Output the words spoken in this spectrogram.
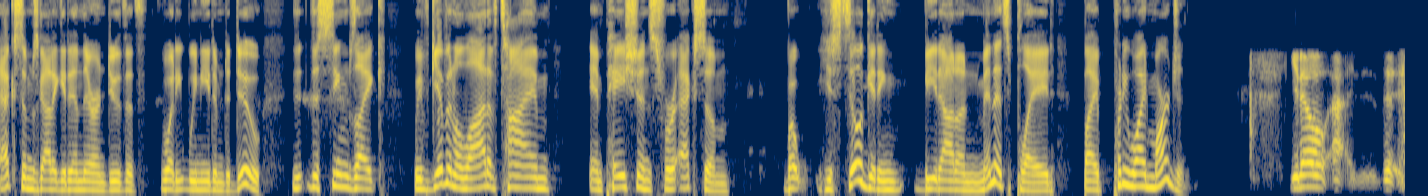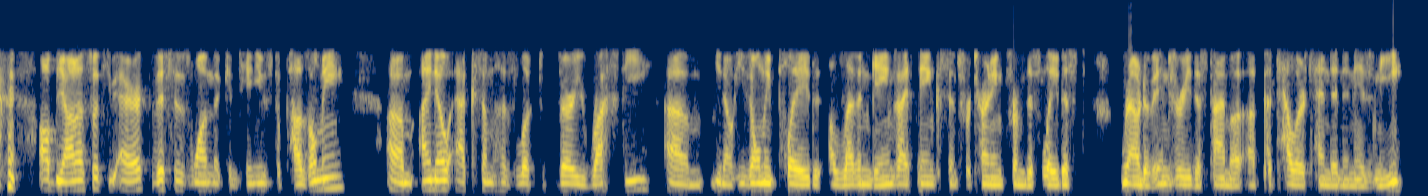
Exum's got to get in there and do the what we need him to do. This seems like we've given a lot of time and patience for Exum, but he's still getting beat out on minutes played by pretty wide margin. You know, the, I'll be honest with you, Eric. This is one that continues to puzzle me. Um, I know Exum has looked very rusty. Um, you know, he's only played 11 games, I think, since returning from this latest round of injury, this time a, a patellar tendon in his knee,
